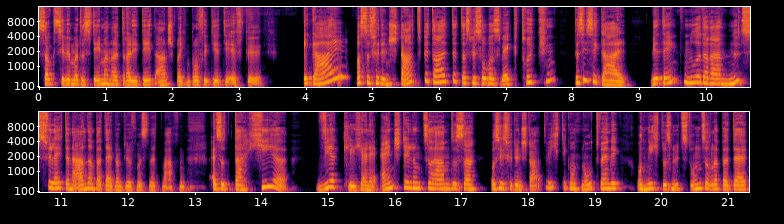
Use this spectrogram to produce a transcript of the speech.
sagt sie, wenn wir das Thema Neutralität ansprechen, profitiert die FPÖ. Egal, was das für den Staat bedeutet, dass wir sowas wegdrücken, das ist egal. Wir denken nur daran, nützt es vielleicht einer anderen Partei, dann dürfen wir es nicht machen. Also da hier wirklich eine Einstellung zu haben, zu sagen, was ist für den Staat wichtig und notwendig und nicht, was nützt unserer Partei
